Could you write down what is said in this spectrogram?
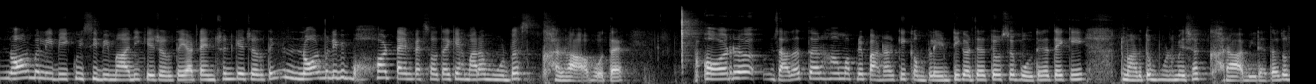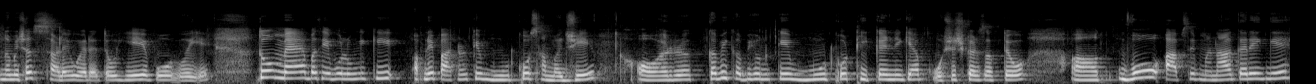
नॉर्मली भी किसी बीमारी के चलते या टेंशन के चलते या नॉर्मली भी बहुत टाइम ऐसा होता है कि हमारा मूड बस ख़राब होता है। और ज़्यादातर हम अपने पार्टनर की कंप्लेंट ही करते रहते हैं उससे बोलते रहते हैं कि तुम्हारा तो मूड हमेशा ख़राब ही रहता है तुम हमेशा सड़े हुए रहते हो ये वो वो ये। तो मैं बस ये बोलूँगी कि अपने पार्टनर के मूड को समझिए और कभी कभी उनके मूड को ठीक करने की आप कोशिश कर सकते हो। आ, वो आपसे मना करेंगे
